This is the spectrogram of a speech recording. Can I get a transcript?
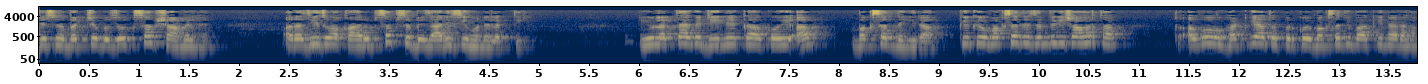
جس میں بچے، بزرگ سب شامل ہیں۔ اور عزیز و اقارب سب سے بیزاری سی ہونے لگتی۔ یوں لگتا ہے کہ جینے کا کوئی اب مقصد نہیں رہا۔ کیونکہ وہ مقصد زندگی شوہر تھا۔ تو اب وہ ہٹ گیا تو پھر کوئی مقصد ہی باقی نہ رہا۔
